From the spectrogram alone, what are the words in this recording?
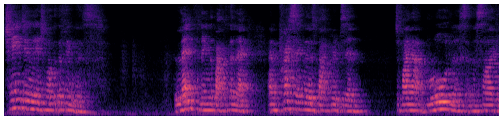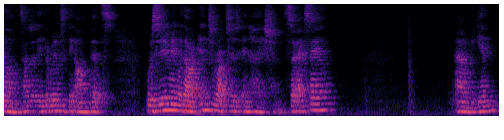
changing the interlock of the fingers lengthening the back of the neck and pressing those back ribs in to find that broadness in the side lungs underneath the ribs of the armpits, resuming with our interrupted inhalation. So exhale and begin.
